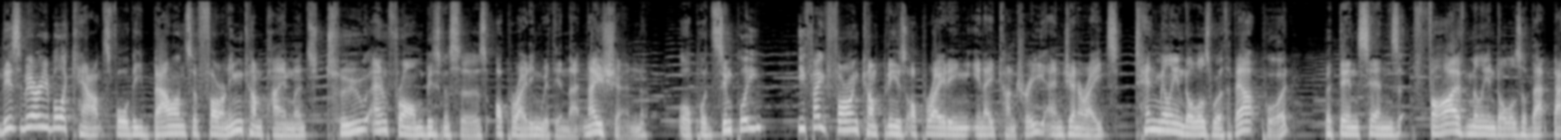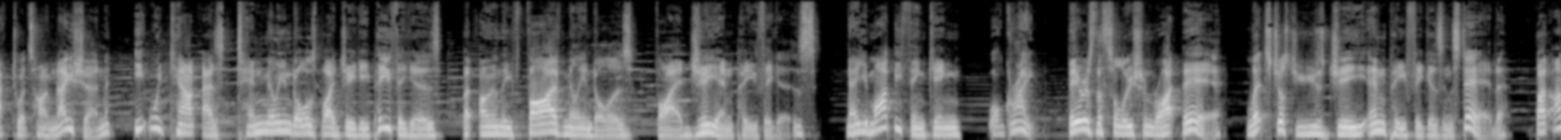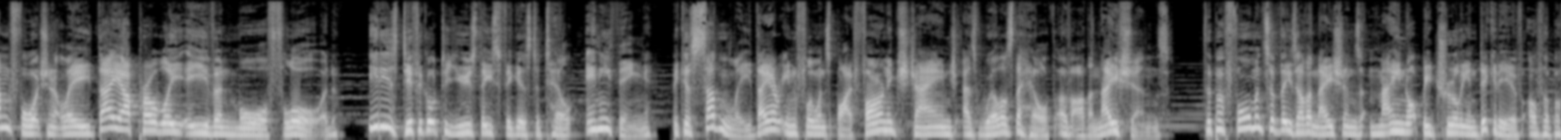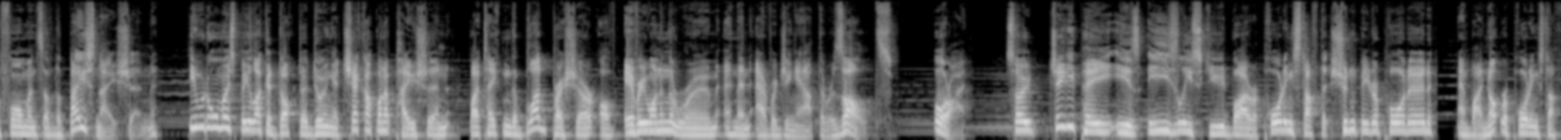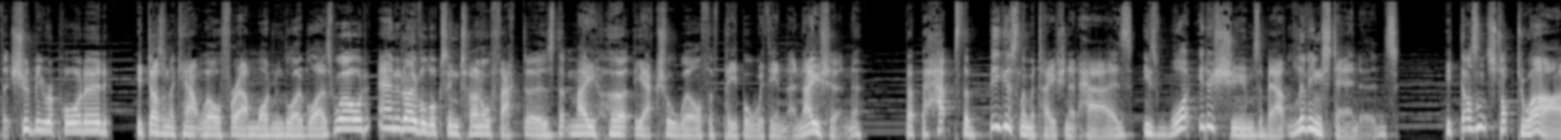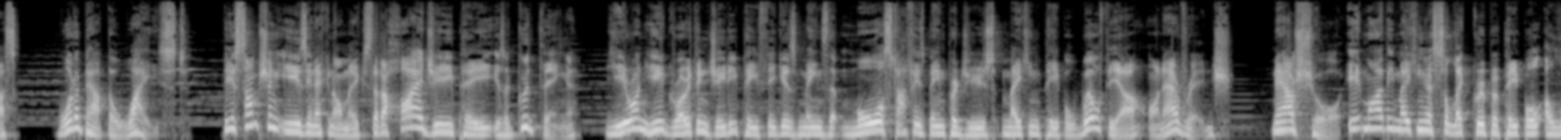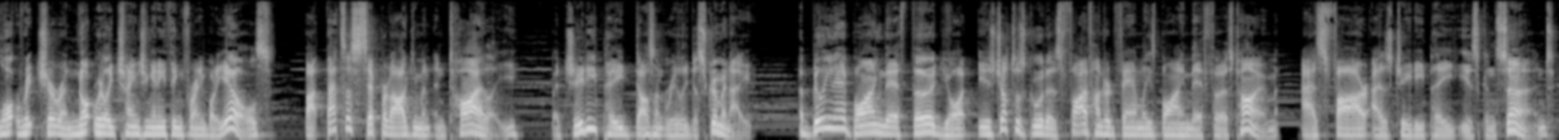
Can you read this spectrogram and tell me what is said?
This variable accounts for the balance of foreign income payments to and from businesses operating within that nation. Or put simply, if a foreign company is operating in a country and generates $10 million worth of output, but then sends $5 million of that back to its home nation, it would count as $10 million by GDP figures, but only $5 million via GNP figures. Now you might be thinking, well, great, there is the solution right there let's just use GNP figures instead. But unfortunately, they are probably even more flawed. It is difficult to use these figures to tell anything because suddenly they are influenced by foreign exchange as well as the health of other nations. The performance of these other nations may not be truly indicative of the performance of the base nation. It would almost be like a doctor doing a checkup on a patient by taking the blood pressure of everyone in the room and then averaging out the results. Alright, so, GDP is easily skewed by reporting stuff that shouldn't be reported, and by not reporting stuff that should be reported. It doesn't account well for our modern globalized world, and it overlooks internal factors that may hurt the actual wealth of people within a nation. But perhaps the biggest limitation it has is what it assumes about living standards. It doesn't stop to ask, what about the waste? The assumption is in economics that a higher GDP is a good thing, Year on year growth in GDP figures means that more stuff is being produced, making people wealthier on average. Now, sure, it might be making a select group of people a lot richer and not really changing anything for anybody else, but that's a separate argument entirely. But GDP doesn't really discriminate. A billionaire buying their third yacht is just as good as 500 families buying their first home, as far as GDP is concerned.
